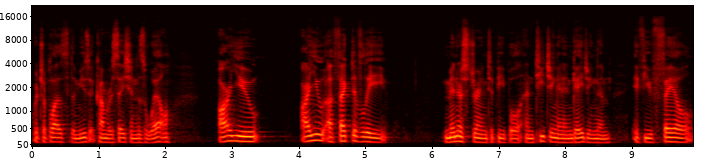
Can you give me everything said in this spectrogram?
which applies to the music conversation as well. Are you are you effectively ministering to people and teaching and engaging them if you fail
